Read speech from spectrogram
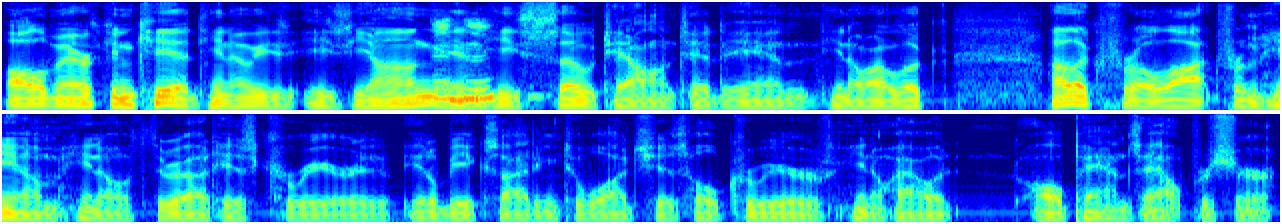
all American kid. You know, he's he's young mm-hmm. and he's so talented, and you know, I look. I look for a lot from him, you know, throughout his career. It'll be exciting to watch his whole career, you know, how it all pans out for sure.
